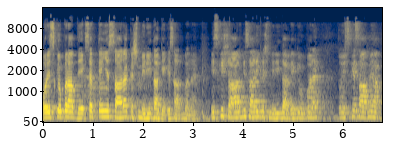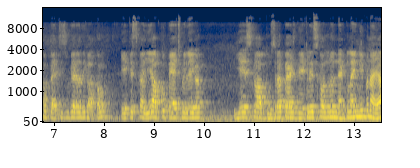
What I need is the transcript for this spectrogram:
और इसके ऊपर आप देख सकते हैं, ये सारा कश्मीरी धागे के साथ बना है। इसकी शाल भी सारी कश्मीरी धागे के ऊपर है। तो इसके साथ में आपको पैचेस वगैरह दिखाता हूँ। एक इसका ये आपको पैच मिलेगा। ये इसका आप दूसरा पैच देख लें। इसका उन्होंने नेकलाइन नहीं बनाया।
